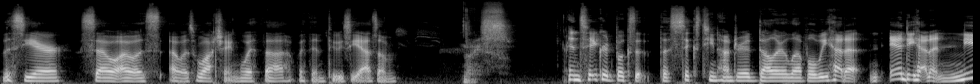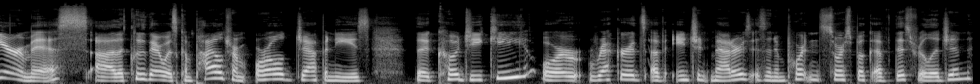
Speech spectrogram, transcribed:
this year, so I was I was watching with uh, with enthusiasm. Nice. In sacred books at the $1600 level we had a andy had a near miss. Uh, the clue there was compiled from oral japanese. The kojiki or records of ancient matters is an important source book of this religion.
